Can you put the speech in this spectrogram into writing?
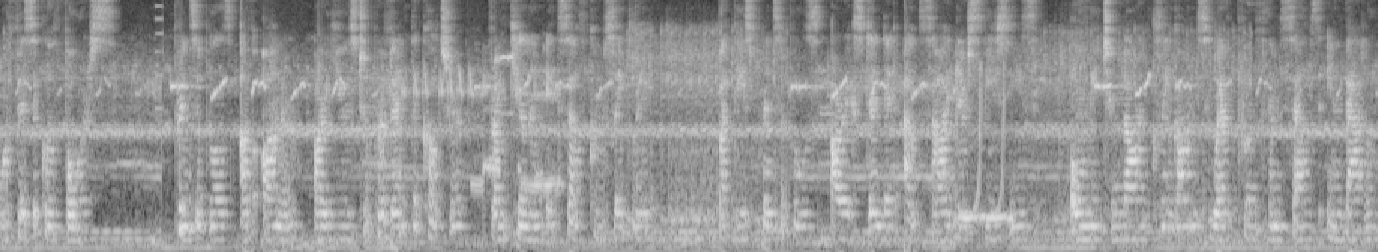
or physical force. Principles of honor are used to prevent the culture from killing itself completely. But these principles are extended outside their species only to non-Klingons who have proved themselves in battle.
